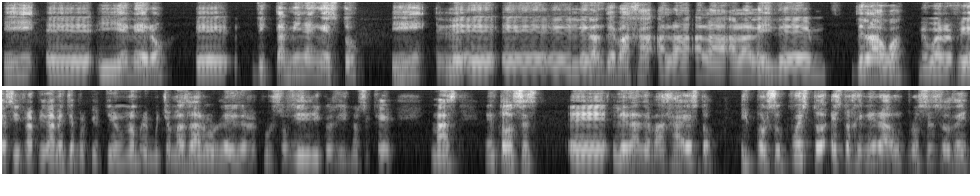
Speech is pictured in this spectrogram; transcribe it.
y, eh, y enero, eh, dictaminan esto y le, le, dan de baja a la, a la, a la ley de, del agua, me voy a referir así rápidamente porque tiene un nombre mucho más largo, ley de recursos hídricos y no sé qué más, entonces le dan de baja esto. Y por supuesto, esto genera un proceso de,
